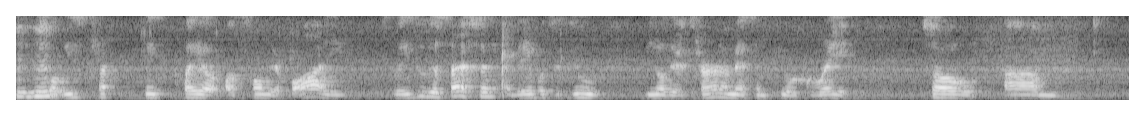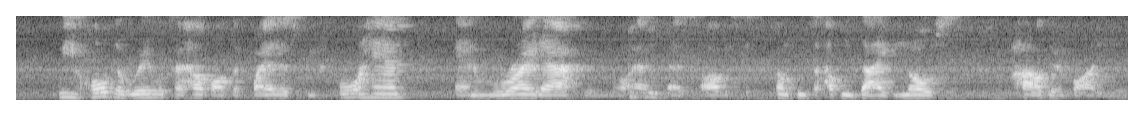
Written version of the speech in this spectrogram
Mm-hmm. So these they play on their body. So they do the session and they're able to do, you know, their tournaments and feel great. So um, we hope that we're able to help out the fighters beforehand and right after, you know, mm-hmm. as, as obviously something to help them diagnose how their body is.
